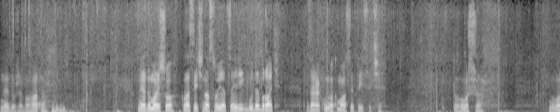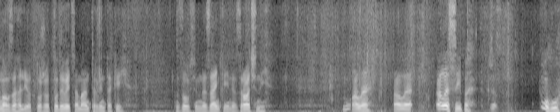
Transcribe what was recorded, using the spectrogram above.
не дуже багато. Ну, я думаю, що класична соя цей рік буде брати за рахунок маси тисячі. Того що ну, вона взагалі от теж от подивиться, ментор він такий зовсім низенький, невзрачний. Ну, але, але, але сипе. Щас. Ого,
